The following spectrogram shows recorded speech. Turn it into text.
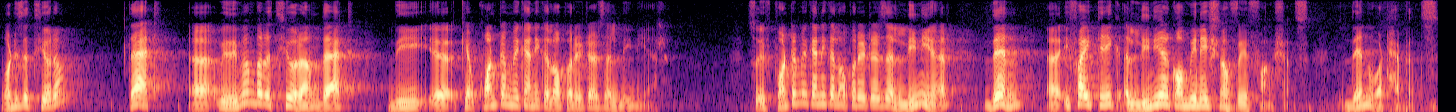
What is a theorem? That uh, we remember a theorem that the uh, quantum mechanical operators are linear. So if quantum mechanical operators are linear then uh, if I take a linear combination of wave functions then what happens?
